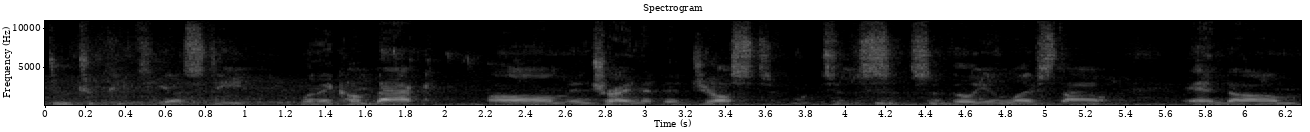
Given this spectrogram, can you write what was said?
due to PTSD when they come back um, and trying to adjust to the civilian lifestyle. And um,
